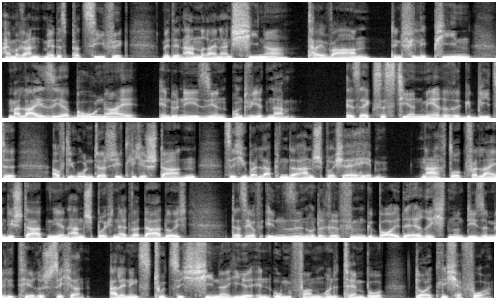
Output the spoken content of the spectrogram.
einem Randmeer des Pazifik mit den Anrainern China, Taiwan, den Philippinen, Malaysia, Brunei, Indonesien und Vietnam. Es existieren mehrere Gebiete, auf die unterschiedliche Staaten sich überlappende Ansprüche erheben. Nachdruck verleihen die Staaten ihren Ansprüchen etwa dadurch, dass sie auf Inseln und Riffen Gebäude errichten und diese militärisch sichern. Allerdings tut sich China hier in Umfang und Tempo deutlich hervor.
